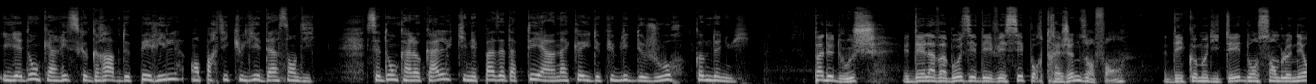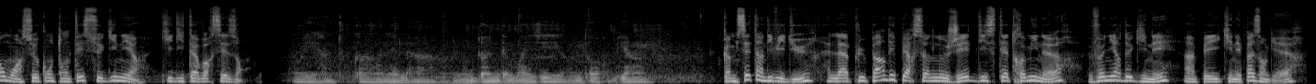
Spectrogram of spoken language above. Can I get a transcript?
Il y a donc un risque grave de péril, en particulier d'incendie. C'est donc un local qui n'est pas adapté à un accueil de public de jour comme de nuit. Pas de douche, des lavabos et des WC pour très jeunes enfants. Des commodités dont semble néanmoins se contenter ce Guinéen qui dit avoir 16 ans. Oui, en tout cas, on est là, on nous donne des manger, on dort bien. Comme cet individu, la plupart des personnes logées disent être mineures, venir de Guinée, un pays qui n'est pas en guerre,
